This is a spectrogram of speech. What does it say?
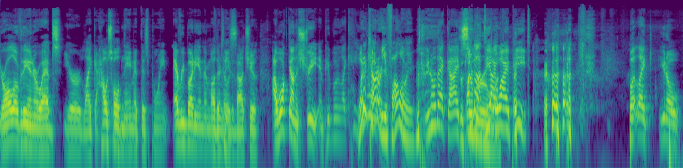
you're all over the interwebs. You're like a household name at this point. Everybody and their mother knows about you. I walk down the street and people are like, "Hey, What account know, are you following? You know that guy? The I'm not Subaru DIY Pete. But like, you know,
